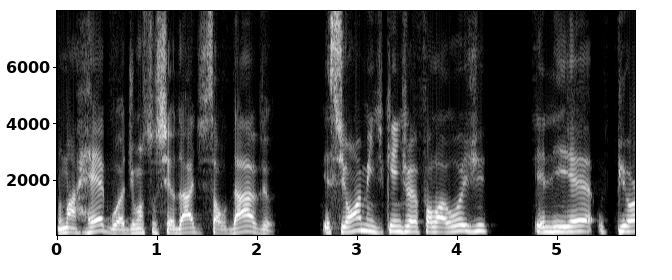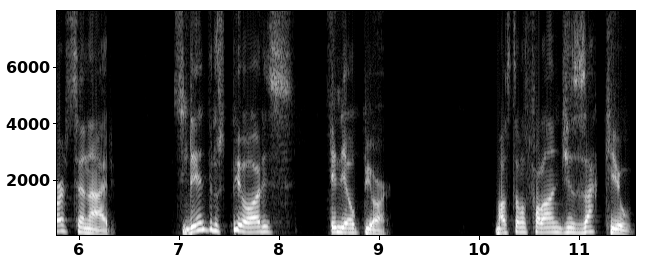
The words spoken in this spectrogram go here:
Numa régua de uma sociedade saudável, esse homem de quem a gente vai falar hoje, ele é o pior cenário. Dentre os piores, ele é o pior. Nós estamos falando de Zaqueu.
